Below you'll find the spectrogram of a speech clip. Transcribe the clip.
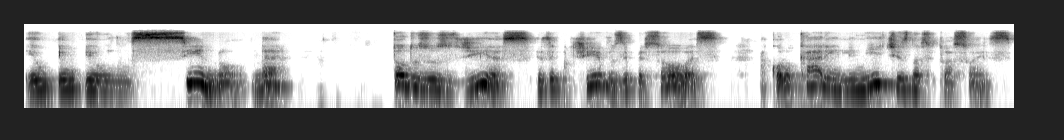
Eu, eu, eu ensino, né? todos os dias executivos e pessoas a colocarem limites nas situações,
